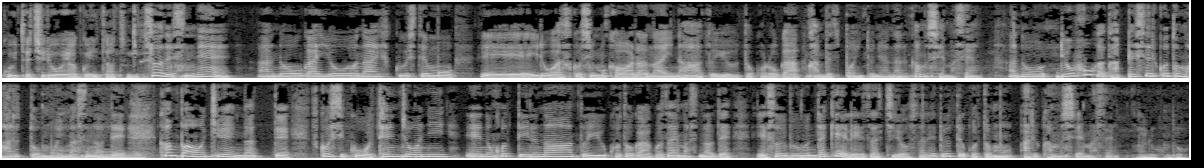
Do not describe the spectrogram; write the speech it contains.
こういった治療は役に立つんですか？そうですね。あの、概要を内服しても、えー、色が少しも変わらないなというところが、鑑別ポイントにはなるかもしれません。あの、両方が合併していることもあると思いますので、肝斑は綺麗になって、少しこう、天井に、えー、残っているなということがございますので、えー、そういう部分だけレーザー治療されるということもあるかもしれません。なるほど。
